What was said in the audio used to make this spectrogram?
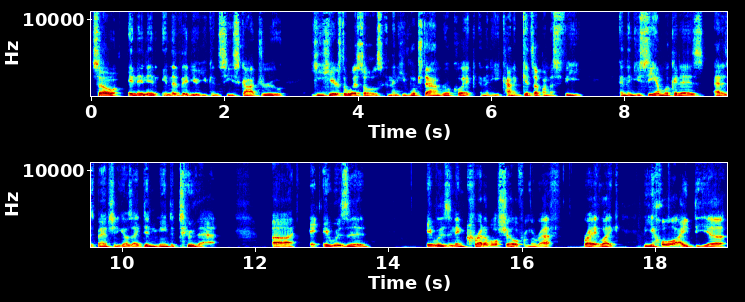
So, and then in, in the video, you can see Scott Drew. He hears the whistles, and then he looks down real quick, and then he kind of gets up on his feet, and then you see him look at his at his bench, and he goes, "I didn't mean to do that." Uh, it, it was a, it was an incredible show from the ref, right? Like the whole idea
